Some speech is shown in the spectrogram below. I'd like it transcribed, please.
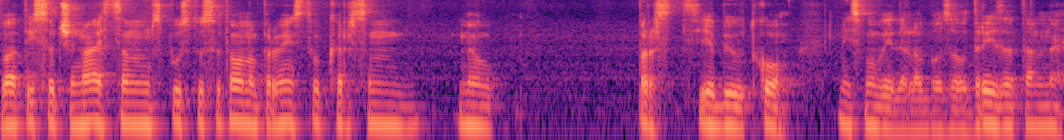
2011 sem spustil svetovno prvenstvo, ker sem imel prst, je bil tako, nismo vedeli, bo za odrezati ali ne.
